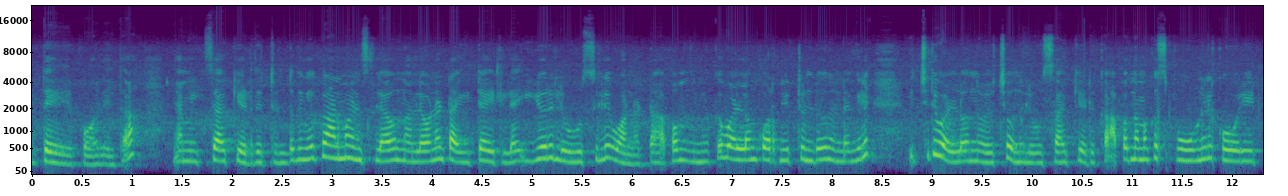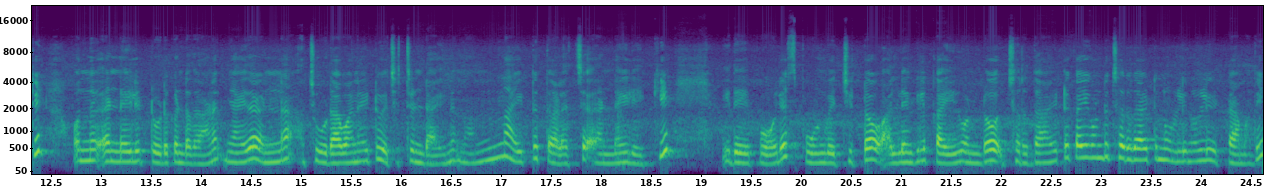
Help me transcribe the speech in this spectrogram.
ഇതേപോലെ ഇതാ ഞാൻ മിക്സ് ആക്കി എടുത്തിട്ടുണ്ട്. നിങ്ങൾക്ക് കാണുമ്പോൾ മനസ്സിലാവും നല്ലവണ്ണം ടൈറ്റ് ആയിട്ടില്ല. ഈ ഒരു ലൂസിൽ വേണം അപ്പം നിങ്ങൾക്ക് വെള്ളം കുറഞ്ഞിട്ടുണ്ട് എന്നുണ്ടെങ്കിൽ ഇച്ചിരി വെള്ളം ഒന്ന് ഒഴിച്ച് ഒന്ന് ലൂസാക്കി എടുക്കുക. അപ്പം നമുക്ക് സ്പൂണിൽ കോരിയിട്ട് ഒന്ന് എണ്ണയിലിട്ട് കൊടുക്കേണ്ടതാണ്. ഞാൻ ഇത് എണ്ണ ചൂടാവാനായിട്ട് വെച്ചിട്ടുണ്ടായിരുന്നു നന്നായിട്ട് തിളച്ച എണ്ണയിലേക്ക് ഇതേപോലെ സ്പൂൺ വെച്ചിട്ടോ അല്ലെങ്കിൽ കൈ കൊണ്ടോ ചെറുതായിട്ട് കൈ കൊണ്ട് ചെറുതായിട്ട് നുള്ളി നുള്ളി ഇട്ടാൽ മതി.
